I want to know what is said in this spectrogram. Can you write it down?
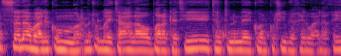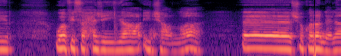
السلام عليكم ورحمة الله تعالى وبركاته. تنتمنى يكون كل شيء بخير وعلى خير وفي صحة جيدة إن شاء الله. آه شكرا على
